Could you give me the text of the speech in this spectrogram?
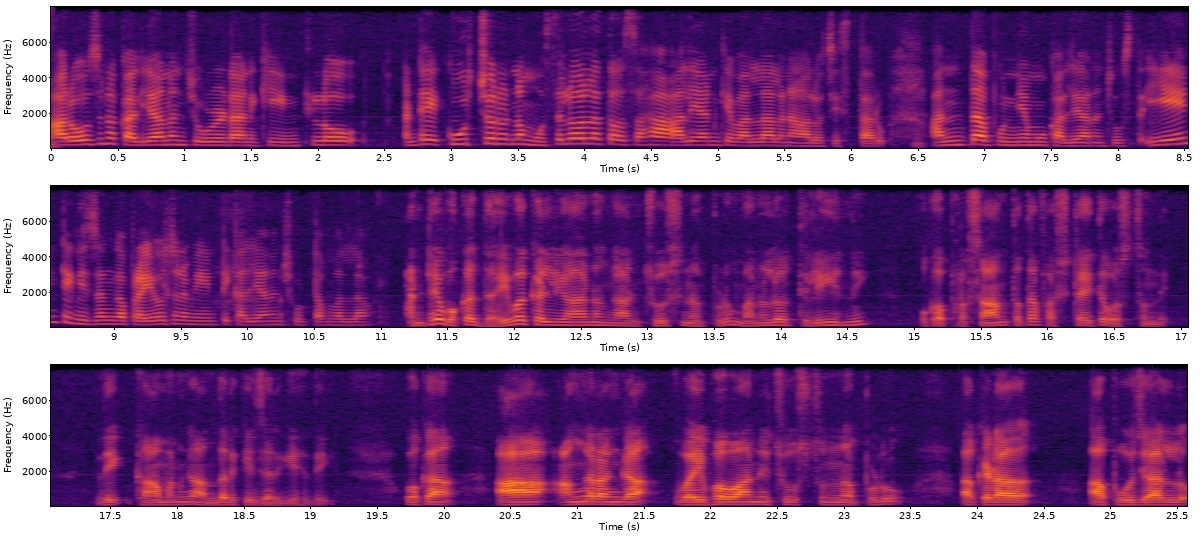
ఆ. రోజున కళ్యాణం చూడడానికి ఇంట్లో అంటే కూర్చొని ఉన్న ముసలోళ్ళతో సహా ఆలయానికి వెళ్ళాలని ఆలోచిస్తారు. అంత పుణ్యము కళ్యాణం చూస్తే ఏంటి నిజంగా ప్రయోజనం ఏంటి కళ్యాణం చూడటం వల్ల? అంటే ఒక దైవ కళ్యాణం కానీ చూసినప్పుడు మనలో తెలియని ఒక ప్రశాంతత ఫస్ట్ అయితే వస్తుంది. ఇది కామన్గా అందరికీ జరిగేది. ఒక ఆ అంగరంగ వైభవాన్ని చూస్తున్నప్పుడు అక్కడ ఆ పూజాల్లో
